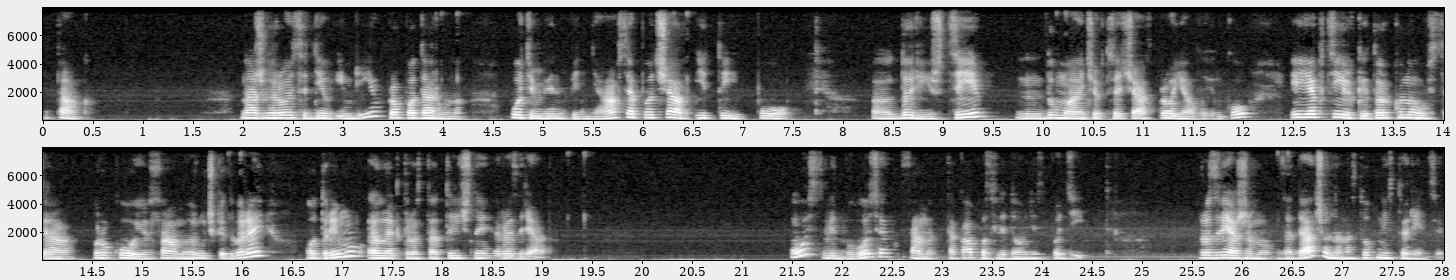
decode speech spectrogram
І так. наш герой сидів і мріяв про подарунок. Потім він піднявся, почав іти по е, доріжці, думаючи в цей час про ялинку. І як тільки торкнувся рукою саме ручки дверей, отримав електростатичний розряд. Ось відбулося саме така послідовність подій. Розв'яжемо задачу на наступній сторінці.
